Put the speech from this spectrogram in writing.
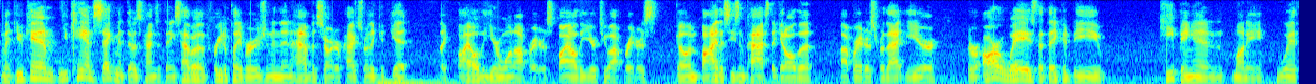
Like you can you can segment those kinds of things. Have a free to play version, and then have the starter packs where they could get like buy all the year one operators, buy all the year two operators, go and buy the season pass. They get all the operators for that year. There are ways that they could be keeping in money with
